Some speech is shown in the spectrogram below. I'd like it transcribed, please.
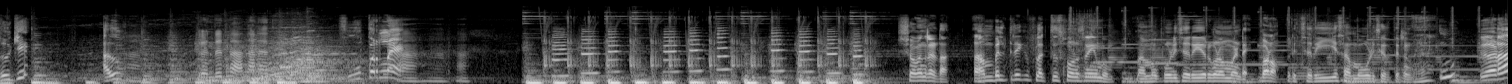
അത് നോക്കിയേ. അത് എന്തെന്നാണത് സൂപ്പറല്ലേ? ശോഭനേട്ടാ അമ്പലത്തിലേക്ക് ഫ്ലക്സ് സ്പോൺസർ ചെയ്യുമ്പോൾ നമുക്ക് കൂടി ചെറിയൊരു ഗുണം വേണ്ടേ? വേണം. ഒരു ചെറിയ സംഭവം കൂടി ചേർത്തിട്ടുണ്ട്. എടാ.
